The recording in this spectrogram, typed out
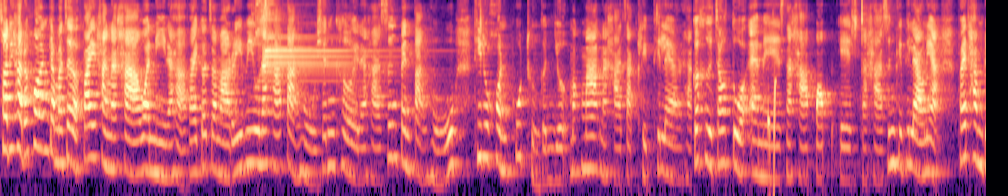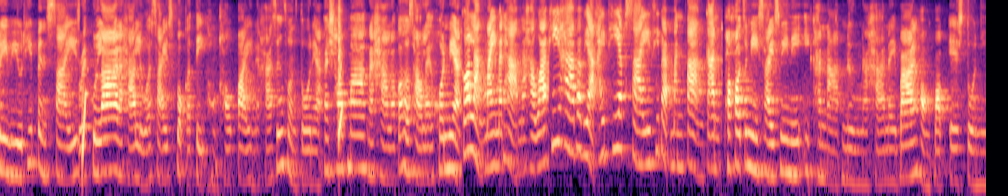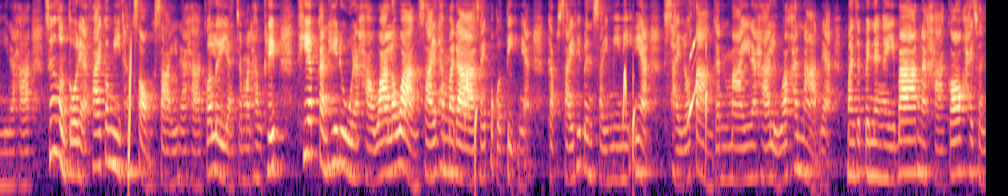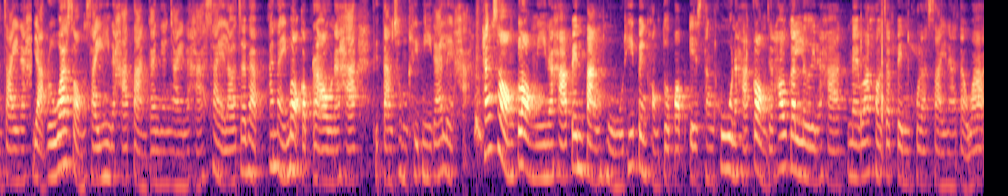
สวัสดีค่ะทุกคนกลับมาเจอกับไฟอีกครั้งนะคะ วันนี้นะคะไฟก็จะมารีวิวนะคะ ต่างหูเช่นเคยนะคะ ซึ่งเป็นต่างหูที่ทุกคนพูดถึงกันเยอะมากๆนะคะ จากคลิปที่แล้วนะคะก็คือเจ้าตัว a m a z นะคะ Pop Edge นะคะ ซึ่งคลิปที่แล้วเนี่ยไฟทำรีวิวที่เป็นไซส์ regular นะคะ หรือว่าไซส์ปกติของเขาไปนะคะ ซึ่งส่วนตัวเนี่ยไฟชอบมากนะคะ แล้วก็สาวๆหลายคนเนี่ยก็หลังไมค์มาถามนะคะว่าพี่คะแบบอยากให้เทียบไซส์ที่แบบมันต่างกัน เพราะเขาจะมีไซส์มินิอีกขนาดหนึ่งนะคะ ในบ้านของ Pop Edge ตัวนี้นะคะซึ่งส่วนตัวเนี่ยฝ้ายก็มีทั้ง 2 ไซส์นะคะ ก็เลยอยากจะมาทำคลิปเทียบกันให้ดูนะคะ ว่าระหว่างไซส์ธรรมดาไซส์ปกติเนี่ยกับไซส์ที่เป็นไซส์มินิเนี่ยใส่แล้วต่างกันไหมนะคะ หรือว่าขนาดเนี่ยมันจะเป็นยังไงบ้างนะคะ ก็ใครสนใจนะคะอยากรู้ว่า 2 ไซส์นี้นะคะ ต่างกันยังไงนะคะ ใส่แล้วจะแบบอันไหนเหมาะกับเรานะคะ ติดตามชมคลิปนี้ได้เลยค่ะ ทั้ง 2 กล่องนี้นะคะ เป็นต่างหูที่เป็นของตัว Pop S ทั้งคู่นะคะ กล่องจะเท่ากันเลยนะคะ แม้ว่าเขาจะเป็นคนละไซส์นะ แต่ว่า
